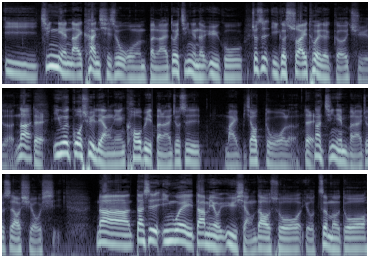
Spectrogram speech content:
以今年来看，其实我们本来对今年的预估就是一个衰退的格局了。那对，因为过去两年 COVID 本来就是。买比较多了，对，那今年本来就是要休息，那但是因为大家没有预想到说有这么多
